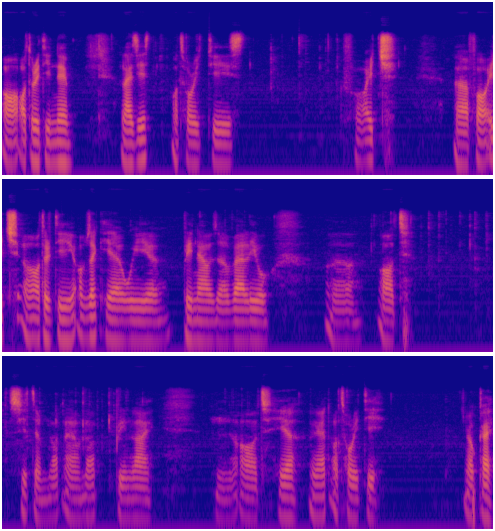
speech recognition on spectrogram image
or authority name like this authorities for each uh, for each authority object. Here we uh, print out the value uh, auth system dot out dot print line mm, here get authority okay.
